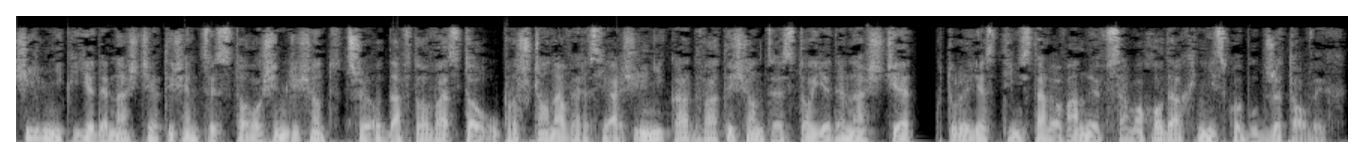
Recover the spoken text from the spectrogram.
Silnik 11183 od Avtovaz to uproszczona wersja silnika 2111, który jest instalowany w samochodach niskobudżetowych,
